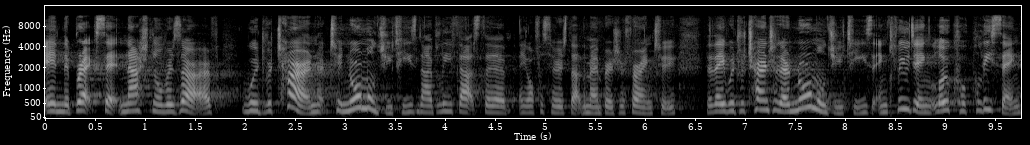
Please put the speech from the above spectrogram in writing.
in the Brexit National Reserve would return to normal duties, and I believe that's the, officers that the member is referring to, that they would return to their normal duties, including local policing,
